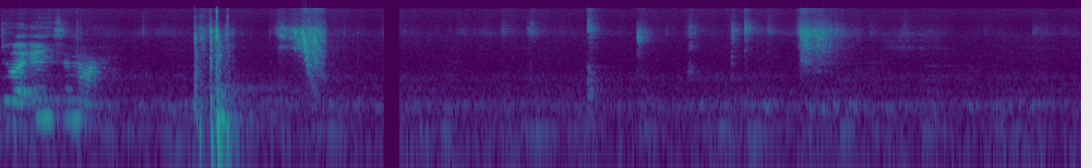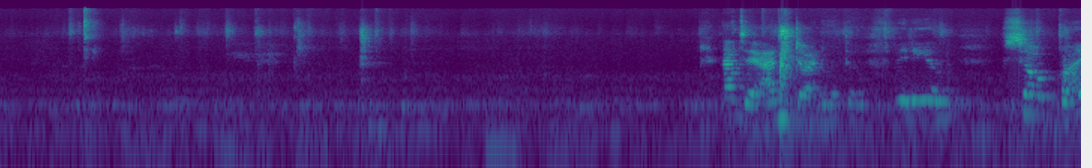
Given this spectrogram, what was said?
Do an ASMR. that's it. I'm done with the video. So bye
